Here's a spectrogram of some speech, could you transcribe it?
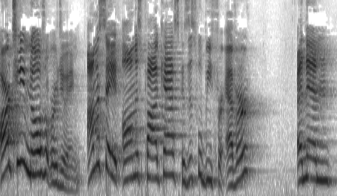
Our team knows what we're doing. I'm going to say it on this podcast because this will be forever. And then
